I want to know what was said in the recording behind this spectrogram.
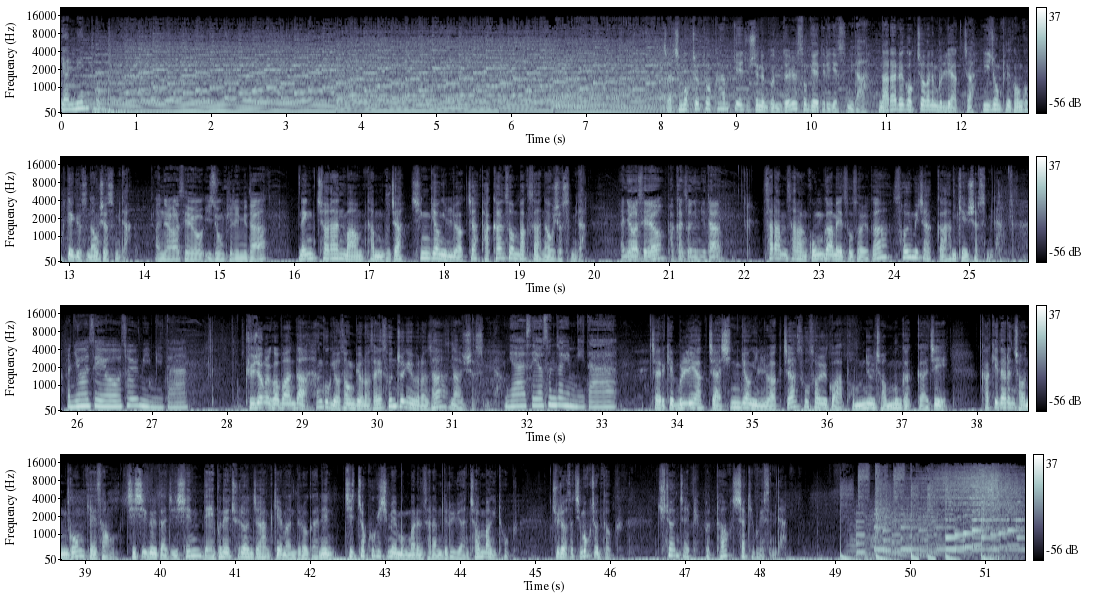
열린 토론. 자, 지목전 토크 함께 해주시는 분들 소개해 드리겠습니다. 나라를 걱정하는 물리학자 이종필 건국대 교수 나오셨습니다. 안녕하세요. 이종필입니다. 냉철한 마음 탐구자 신경인류학자 박한선 박사 나오셨습니다. 안녕하세요. 박한선입니다. 사람 사랑 공감의 소설가 서유미 작가 함께 해주셨습니다. 안녕하세요. 서유미입니다. 규정을 거부한다. 한국 여성 변호사의 손정혜 변호사 나와주셨습니다. 안녕하세요. 손정혜입니다. 자, 이렇게 물리학자, 신경인류학자, 소설가, 법률 전문가까지 각기 다른 전공, 개성, 지식을 가지신 네 분의 출연자와 함께 만들어가는 지적 호기심에 목마른 사람들을 위한 전망이 토크, 줄여서 지목전 토크, 출연자의 픽부터 시작해보겠습니다.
